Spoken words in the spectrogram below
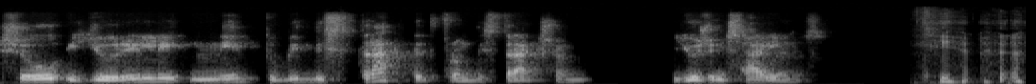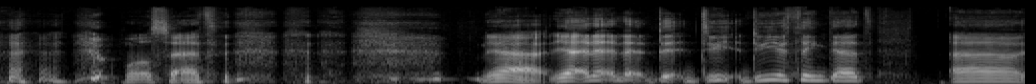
So you really need to be distracted from distraction using silence. Yeah, well said. yeah, yeah. Do do you think that uh,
